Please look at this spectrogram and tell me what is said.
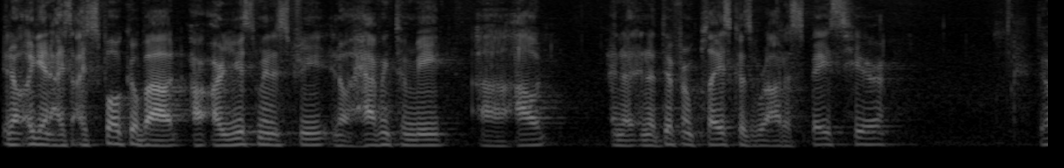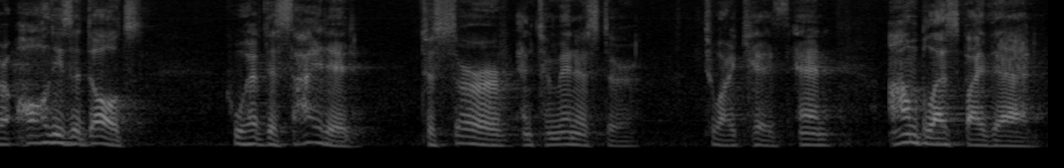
you know, again, I, I spoke about our, our, youth ministry, you know, having to meet uh, out in a, in a different place because we're out of space here. There are all these adults who have decided to serve and to minister to our kids. And I'm blessed by that.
